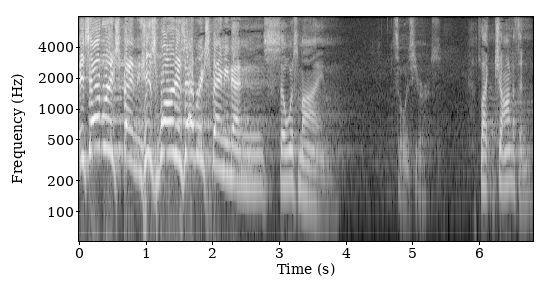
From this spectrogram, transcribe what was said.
It's ever expanding. His word is ever expanding, and so is mine. So is yours. Like Jonathan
